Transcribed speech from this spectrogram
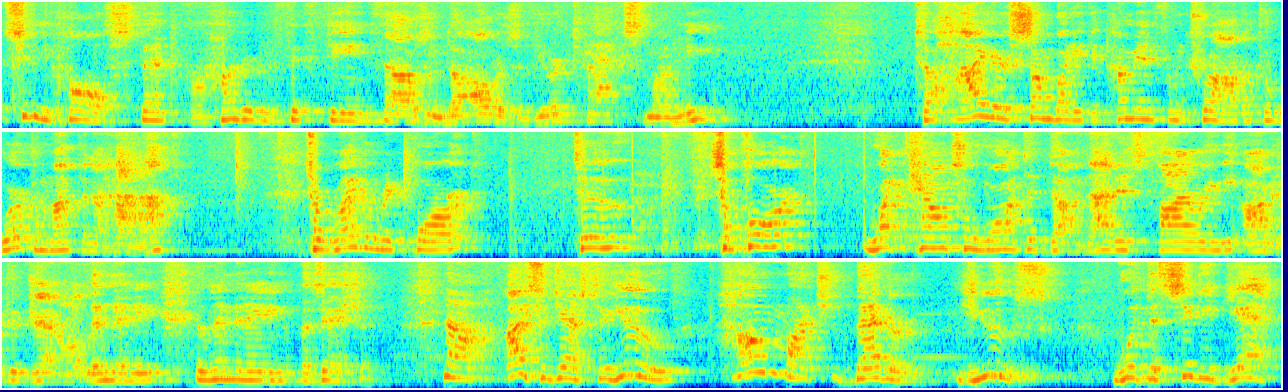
City Hall spent $115,000 of your tax money to hire somebody to come in from Toronto to work a month and a half, to write a report, to support what council wanted done, that is firing the Auditor General, eliminating, eliminating the position. Now, I suggest to you, how much better use would the city get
